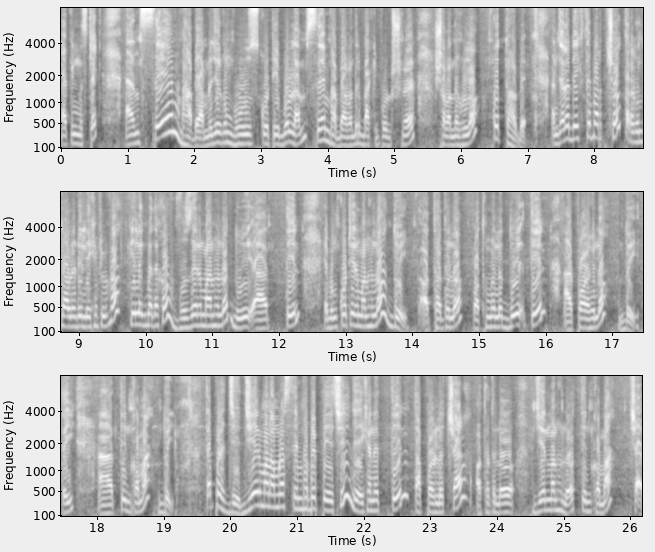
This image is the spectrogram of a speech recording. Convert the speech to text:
টাইপিং মিস্টেক অ্যান্ড সেমভাবে আমরা যেরকম ভুজ কোটি বললাম সেমভাবে আমাদের বাকি প্রশ্নের সমাধানগুলো করতে হবে। অ্যান্ড যারা দেখতে পাচ্ছ তারা কিন্তু অলরেডি লিখে ফেলবা। কী লিখবে দেখো? ভুজের মান হলো দুই তিন এবং কোটির মান হলো দুই। অর্থাৎ হলো প্রথম হলো দুই, তিন আর পর হলো দুই। তাই তিন কমা দুই। তারপরে জি জি এর মান আমরা সেমভাবে পেয়েছি যে এখানে তিন, তারপর হলো চার, অর্থাৎ হলো জি এর মান হলো তিন কমা চার।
